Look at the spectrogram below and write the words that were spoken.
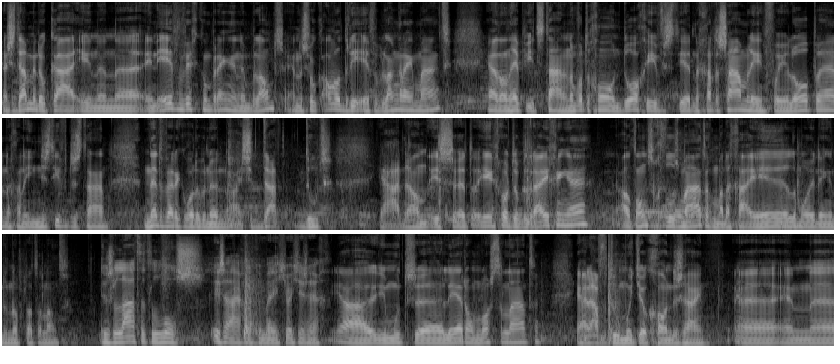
Als je dat met elkaar in een in evenwicht kunt brengen, in een balans. En dus ook alle drie even belangrijk maakt ja, dan heb je iets staan. En dan wordt er gewoon doorgeïnvesteerd. Dan gaat de samenleving voor je lopen. Hè. Dan gaan de initiatieven er staan. Netwerken worden benut. Nou, als je dat doet, ja, dan is het een grote bedreiging. Althans, gevoelsmatig. Maar dan ga je hele mooie dingen doen op platteland. Dus laat het los, is eigenlijk een beetje wat je zegt. Ja, je moet uh, leren om los te laten. Ja, en af en toe moet je ook gewoon er zijn. Uh, en, uh,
